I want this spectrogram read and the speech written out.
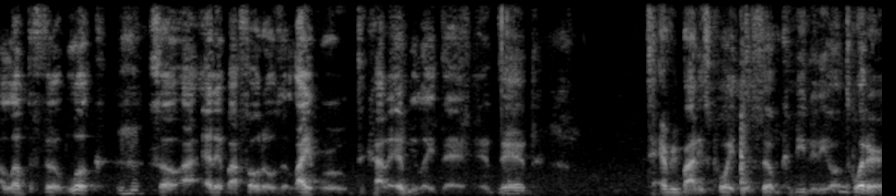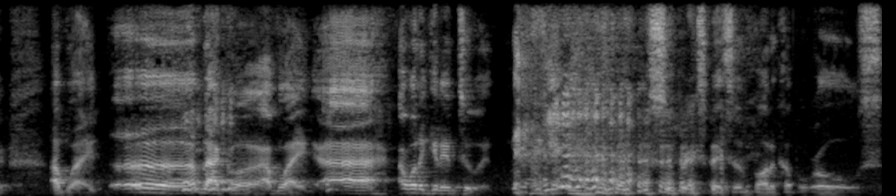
I love the film look. Mhm. So I edit my photos in Lightroom to kind of emulate that. And then to everybody's point, the film community on Twitter, I'm like, uh, I'm not going. I'm like, ah, I want to get into it. Super expensive. Bought a couple rolls.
